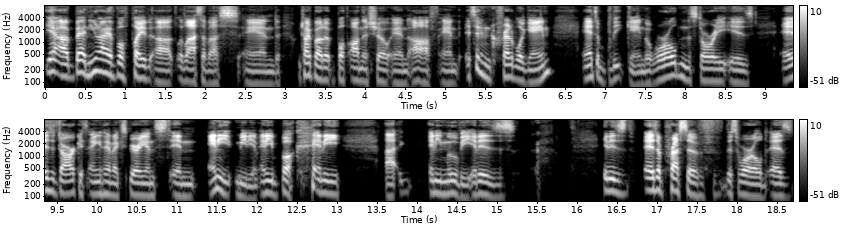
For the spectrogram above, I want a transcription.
yeah, uh, Ben, you and I have both played uh, The Last of Us, and we talked about it both on the show and off. And it's an incredible game, and it's a bleak game. The world and the story is as dark as anything I've experienced in any medium, any book, any uh, any movie. It is it is as oppressive this world as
